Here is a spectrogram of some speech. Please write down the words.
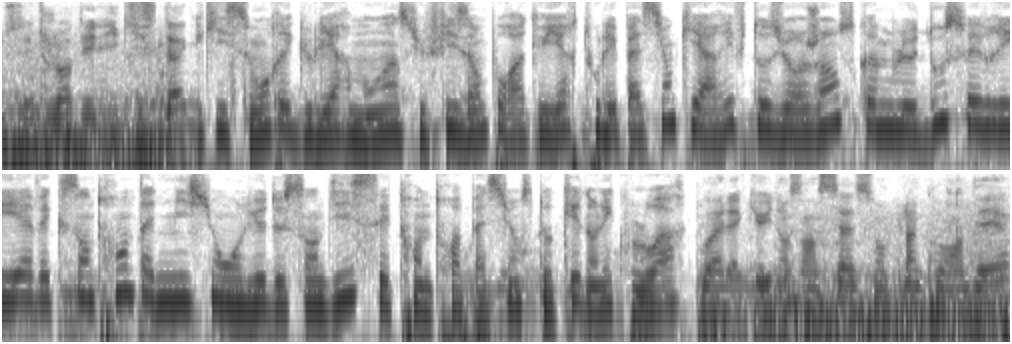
c'est toujours des lits qui stagnent. Et qui sont régulièrement insuffisants pour accueillir tous les patients qui arrivent aux urgences, comme le 12 février avec 130 admissions au lieu de 110 et 33 patients stockés dans les couloirs. Ouais, L'accueil dans un sas en plein courant d'air,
